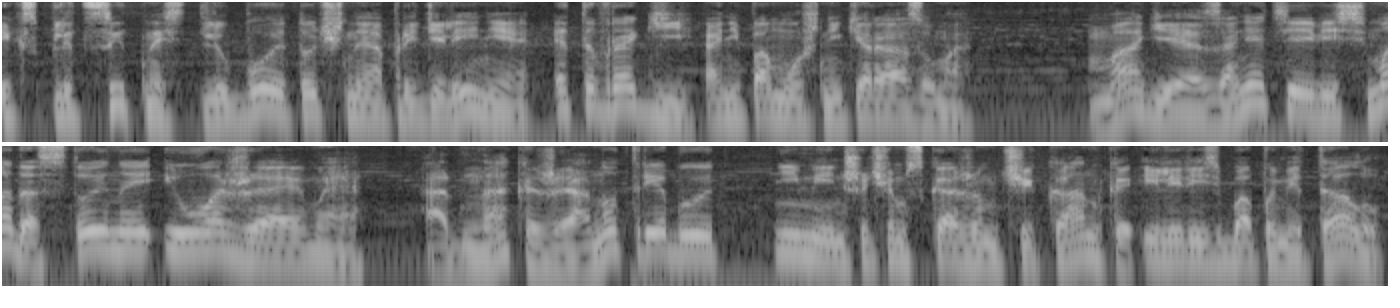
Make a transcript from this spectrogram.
Эксплицитность, любое точное определение – это враги, а не помощники разума. Магия – занятие весьма достойное и уважаемое, однако же оно требует не меньше, чем, скажем, чеканка или резьба по металлу,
